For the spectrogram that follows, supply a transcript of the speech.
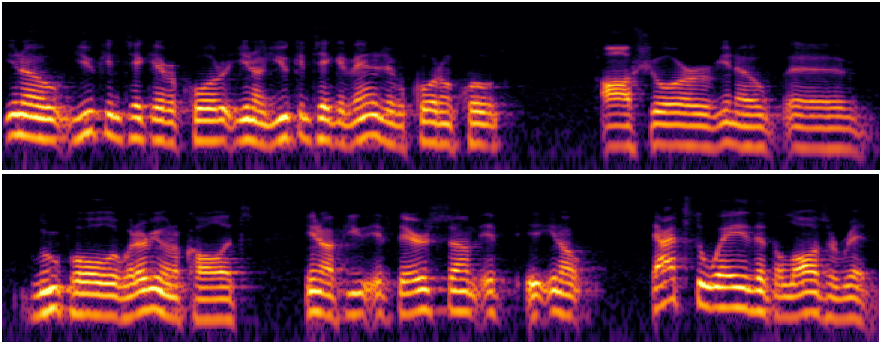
you know, you can take every quote, you know, you can take advantage of a quote unquote offshore, you know, uh, loophole or whatever you want to call it. You know, if you if there's some if you know, that's the way that the laws are written.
